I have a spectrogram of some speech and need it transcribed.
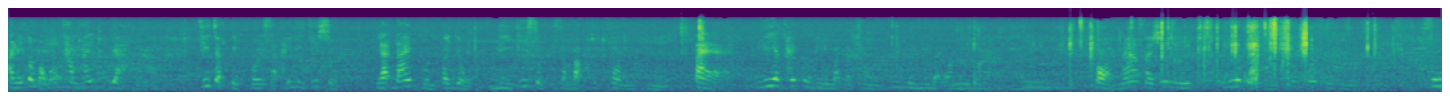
อันนี้ต้องบอกว่าทำให้ทุกอย่างนะคะที่จะปิดบริษัทให้ดีที่สุด และได้ผลประโยชน์ดีที่สุดสำหรับทุกคน แต่เรียกให้คุณดีมาประชุมคุณดีบอกว่าไม่ว่าก่อนหน้าแฟชั่นวีคเรียกไปถึงผู้ช่วยคุณดีซึ่ง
